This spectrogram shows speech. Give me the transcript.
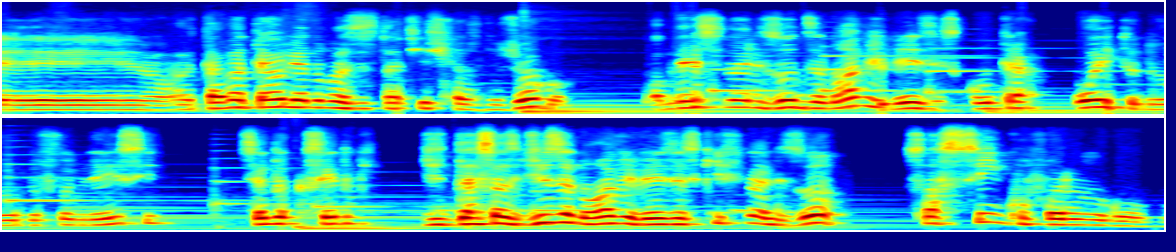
É, eu estava até olhando umas estatísticas do jogo. O Palmeiras finalizou 19 vezes contra 8 do, do Fluminense, sendo, sendo que de, dessas 19 vezes que finalizou, só 5 foram no gol.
